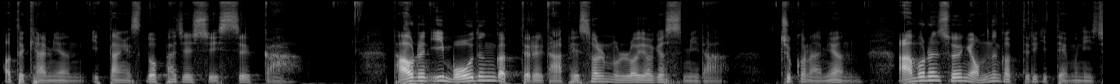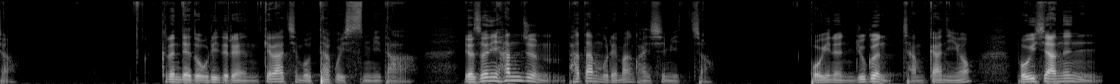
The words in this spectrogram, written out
어떻게 하면 이 땅에서 높아질 수 있을까? 바울은 이 모든 것들을 다 배설물로 여겼습니다. 죽고 나면 아무런 소용이 없는 것들이기 때문이죠. 그런데도 우리들은 깨닫지 못하고 있습니다. 여전히 한 줌 바닷물에만 관심이 있죠. 보이는 육은 잠깐이요. 보이지 않는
